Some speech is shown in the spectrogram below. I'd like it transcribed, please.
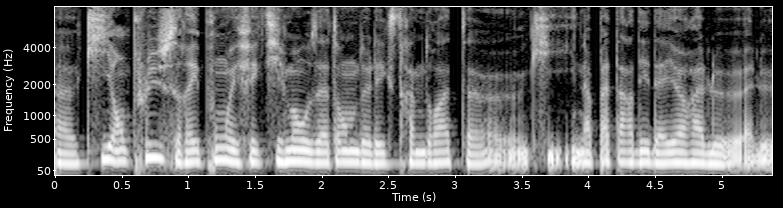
euh, qui en plus répond effectivement aux attentes de l'extrême droite, euh, qui n'a pas tardé d'ailleurs à le, à le,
